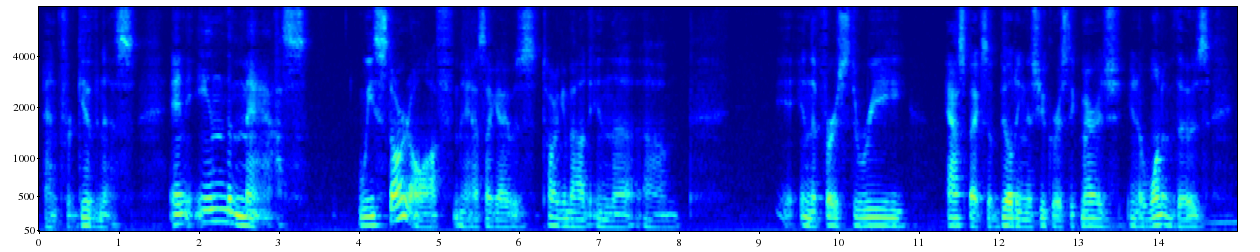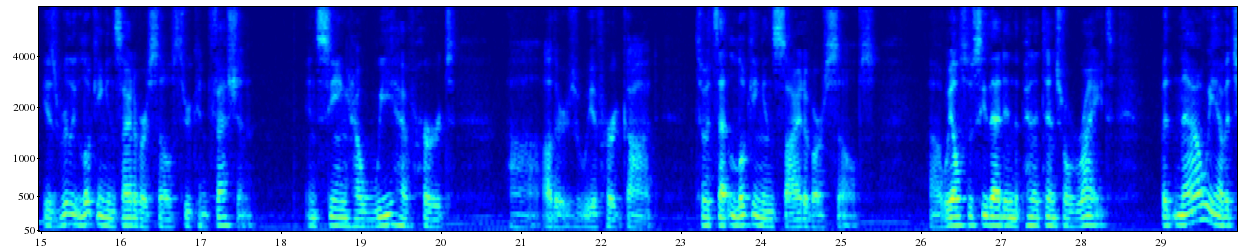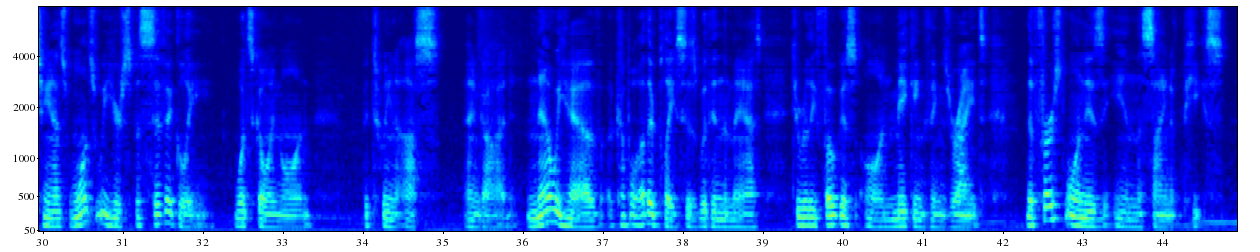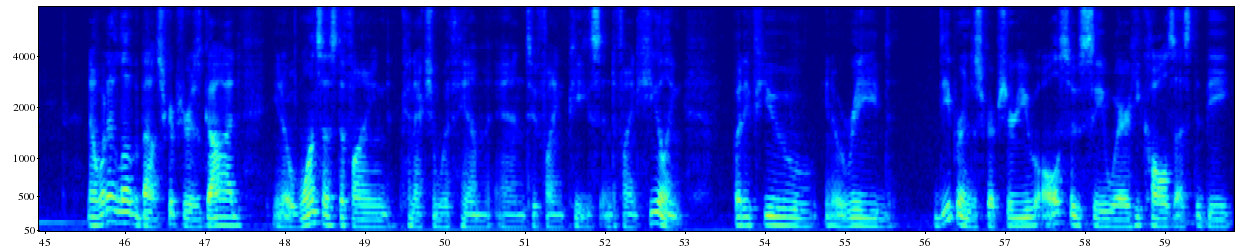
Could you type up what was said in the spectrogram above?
and forgiveness. And in the Mass, we start off Mass, like I was talking about in the um, in the first three aspects of building this Eucharistic marriage, you know, one of those is really looking inside of ourselves through confession and seeing how we have hurt uh, others, we have hurt God. So it's that looking inside of ourselves. Uh, we also see that in the penitential rite. But now we have a chance, once we hear specifically what's going on between us and God. Now we have a couple other places within the Mass to really focus on making things right. The first one is in the sign of peace. Now, what I love about Scripture is God, you know, wants us to find connection with Him and to find peace and to find healing. But if you, you know, read deeper into Scripture, you also see where He calls us to be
